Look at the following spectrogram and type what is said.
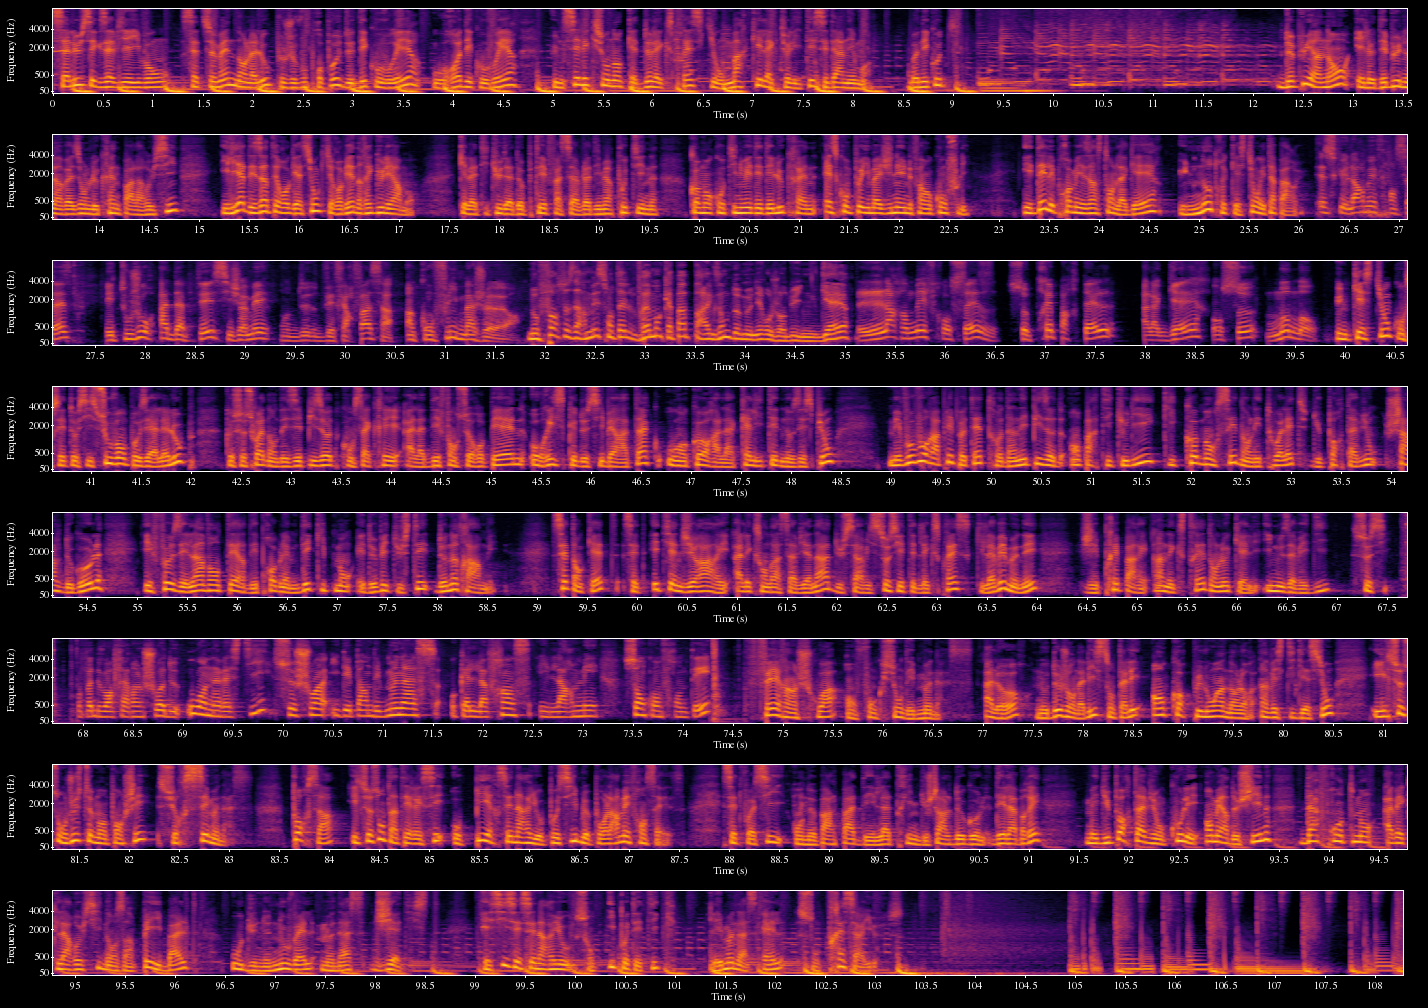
Salut, c'est Xavier Yvon. Cette semaine, dans la loupe, je vous propose de découvrir ou redécouvrir une sélection d'enquêtes de l'Express qui ont marqué l'actualité ces derniers mois. Bonne écoute Depuis un an et le début de l'invasion de l'Ukraine par la Russie, il y a des interrogations qui reviennent régulièrement. Quelle attitude adopter face à Vladimir Poutine? Comment continuer d'aider l'Ukraine? Est-ce qu'on peut imaginer une fin au conflit? Et dès les premiers instants de la guerre, une autre question est apparue. Est-ce que l'armée française est toujours adaptée si jamais on devait faire face à un conflit majeur Nos forces armées sont-elles vraiment capables, par exemple, de mener aujourd'hui une guerre? L'armée française se prépare-t-elle à la guerre en ce moment? Une question qu'on s'est aussi souvent posée à la loupe, que ce soit dans des épisodes consacrés à la défense européenne, au risque de cyberattaque ou encore à la qualité de nos espions. Mais vous vous rappelez peut-être d'un épisode en particulier qui commençait dans les toilettes du porte-avions Charles de Gaulle et faisait l'inventaire des problèmes d'équipement et de vétusté de notre armée. Cette enquête, c'est Étienne Girard et Alexandra Saviana du service Société de l'Express qui l'avaient menée. J'ai préparé un extrait dans lequel il nous avait dit ceci. On va devoir faire un choix de où on investit. Ce choix, il dépend des menaces auxquelles la France et l'armée sont confrontées. Faire un choix en fonction des menaces. Alors, nos deux journalistes sont allés encore plus loin dans leur investigation et ils se sont justement penchés sur ces menaces. Pour ça, ils se sont intéressés au pire scénario possible pour l'armée française. Cette fois-ci, on ne parle pas des latrines du Charles de Gaulle délabrées, mais du porte-avions coulé en mer de Chine, d'affrontements avec la Russie dans un pays balte ou d'une nouvelle menace djihadiste. Et si ces scénarios sont hypothétiques, les menaces, elles, sont très sérieuses.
